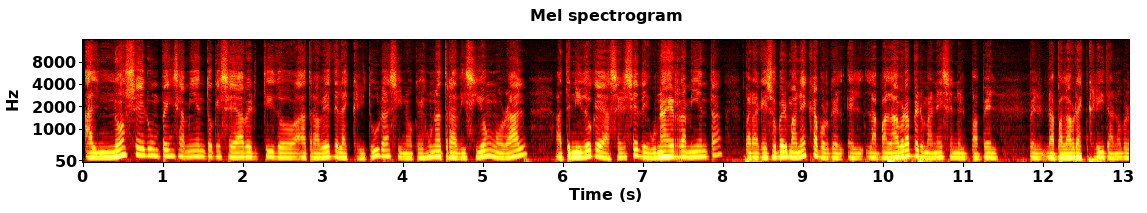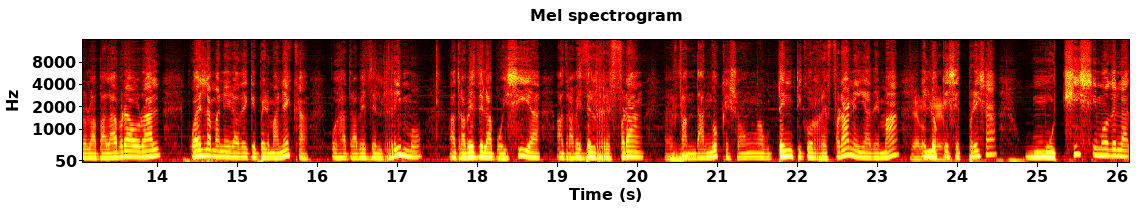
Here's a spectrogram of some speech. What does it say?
al no ser un pensamiento que se ha vertido a través de la escritura, sino que es una tradición oral, ha tenido que hacerse de unas herramientas para que eso permanezca, porque el- el- la palabra permanece en el papel, la palabra escrita, ¿no? Pero la palabra oral, ¿cuál es la manera de que permanezca? Pues a través del ritmo, a través de la poesía, a través del refrán, fandangos que son auténticos refranes y además lo en los que se expresa muchísimo de la,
